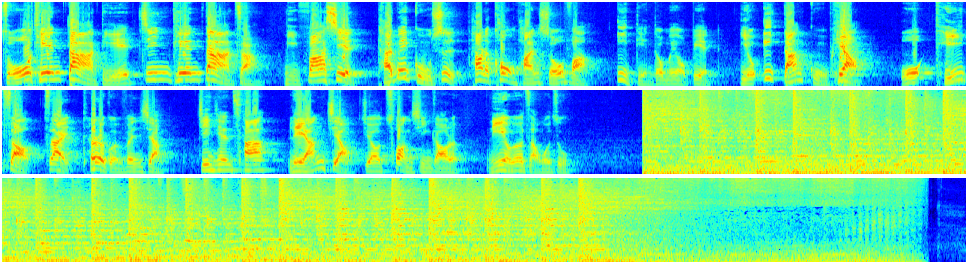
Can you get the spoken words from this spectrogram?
昨天大跌，今天大涨，你发现台北股市它的控盘手法一点都没有变。有一档股票，我提早在特二滚分享，今天差两角就要创新高了，你有没有掌握住？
